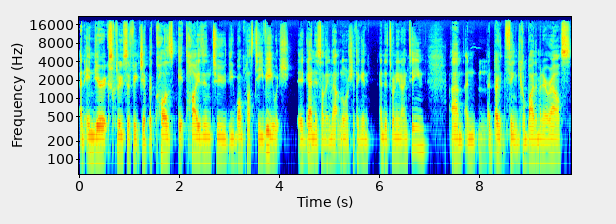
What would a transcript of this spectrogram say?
an India exclusive feature because it ties into the OnePlus TV, which again is something that launched, I think, in end of 2019. Um, and mm. I don't think you can buy them anywhere else.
